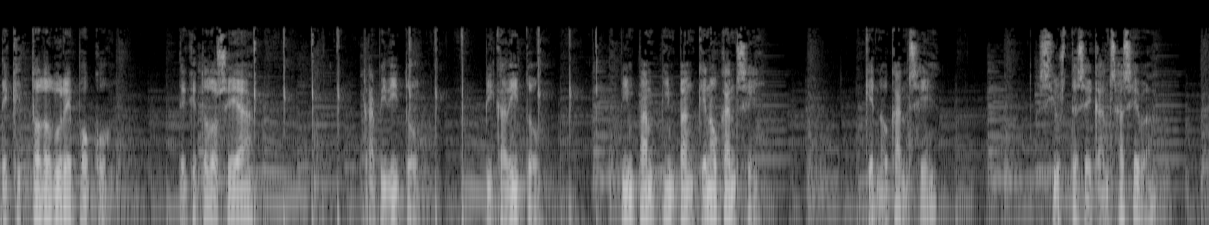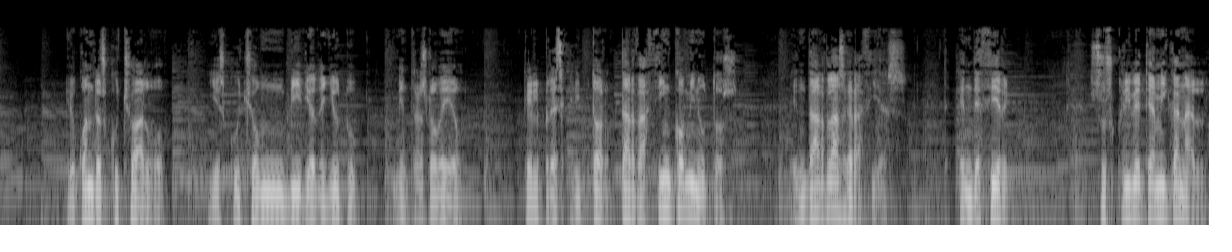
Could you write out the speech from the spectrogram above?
de que todo dure poco, de que todo sea rapidito, picadito, pim pam, pim pam, que no canse. ¿Que no canse? Si usted se cansa, se va. Yo cuando escucho algo y escucho un vídeo de YouTube mientras lo veo, que el prescriptor tarda cinco minutos en dar las gracias, en decir, suscríbete a mi canal,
